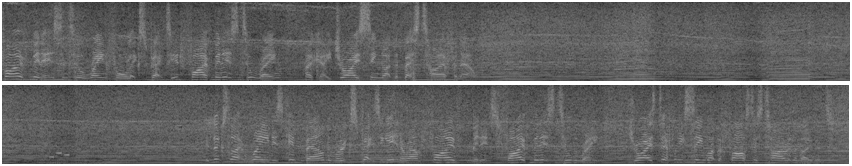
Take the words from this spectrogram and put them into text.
Five minutes until rainfall expected. Five minutes until rain. Okay, dries seem like the best tyre for now. It looks like rain is inbound and we're expecting it in around five minutes. Five minutes until the rain. Dries definitely seem like the fastest tyre at the moment.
